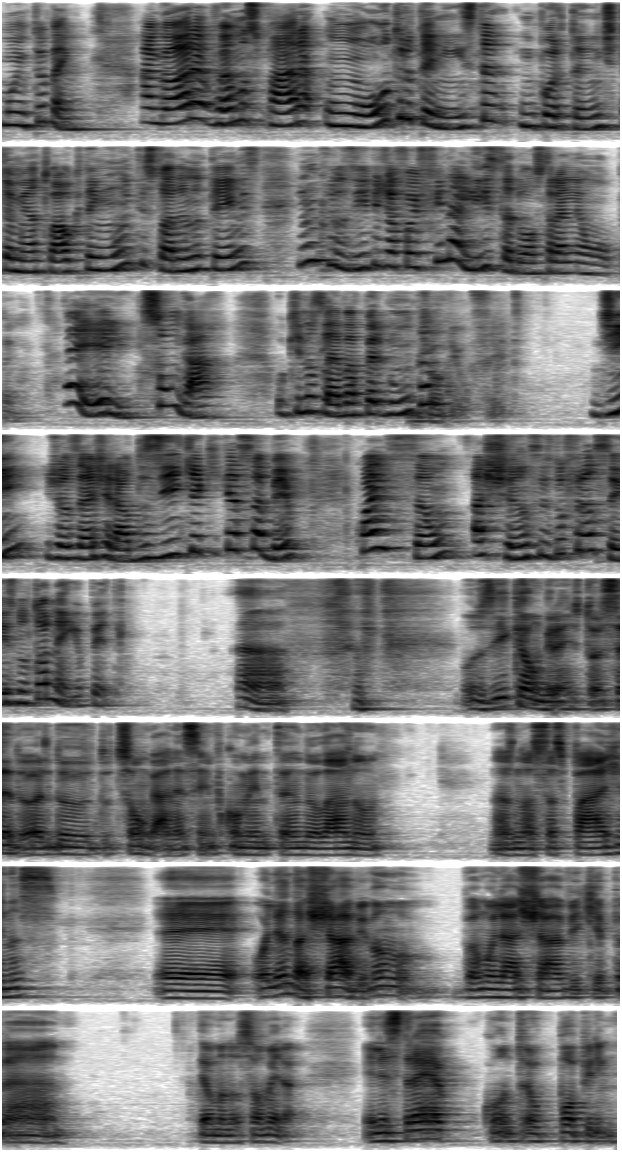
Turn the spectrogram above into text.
Muito bem. Agora vamos para um outro tenista importante, também atual, que tem muita história no tênis, inclusive já foi finalista do Australian Open. É ele, Tsonga. O que nos leva à pergunta de José Geraldo Zicchia, que quer saber Quais são as chances do francês no torneio, Pedro? Ah, o Zico é um grande torcedor do, do Tsonga, né? Sempre comentando lá no, nas nossas páginas. É, olhando a chave, vamos, vamos olhar a chave aqui para ter uma noção melhor. Ele estreia contra o Poprin,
